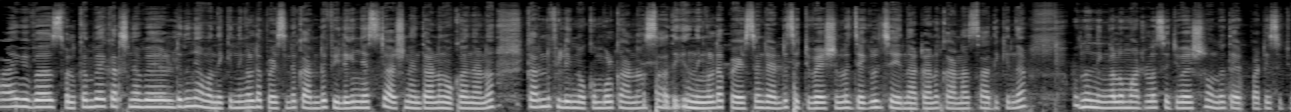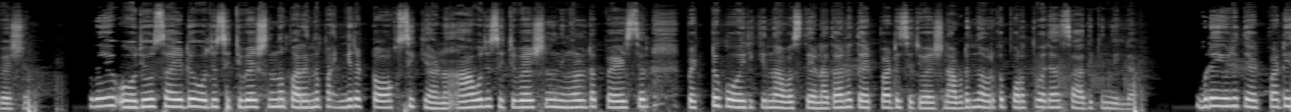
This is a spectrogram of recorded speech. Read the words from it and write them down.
Hi viewers welcome back Archana വേൾഡിൽ നിന്ന് ഞാൻ വന്നിരിക്കും നിങ്ങളുടെ പേഴ്സിന്റെ കറണ്ട് ഫീലിംഗ് നെക്സ്റ്റ് ആഷൻ എന്താണ് നോക്കാനാണ്. കറണ്ട് ഫീലിംഗ് നോക്കുമ്പോൾ കാണാൻ സാധിക്കുന്നത് നിങ്ങളുടെ പേഴ്സൺ രണ്ട് സിറ്റുവേഷനിൽ ജഗിൾ ചെയ്യുന്നതായിട്ടാണ് കാണാൻ സാധിക്കുന്നത്. ഒന്ന് നിങ്ങളുമായിട്ടുള്ള സിറ്റുവേഷൻ ഒന്ന് തേർഡ് പാർട്ടി സിറ്റുവേഷൻ ഇവിടെ ഓരോ സൈഡ് ഒരു സിറ്റുവേഷൻ എന്ന് പറയുന്നത് ഭയങ്കര ടോക്സിക് ആണ്. ആ ഒരു സിറ്റുവേഷനിൽ നിങ്ങളുടെ പേഴ്സൺ പെട്ടുപോയിരിക്കുന്ന അവസ്ഥയാണ്. അതാണ് തേർഡ് പാർട്ടി സിറ്റുവേഷൻ അവിടെ നിന്ന് അവർക്ക് പുറത്തു വരാൻ സാധിക്കുന്നില്ല. ഇവിടെ ഈ ഒരു തേർഡ് പാർട്ടി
